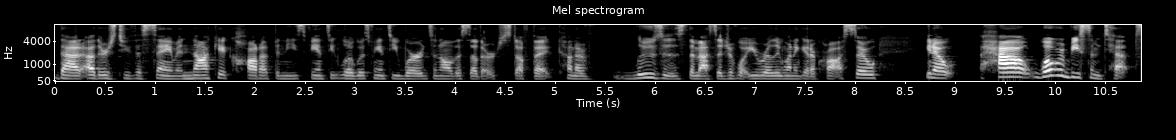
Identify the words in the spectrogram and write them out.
that others do the same and not get caught up in these fancy logos, fancy words, and all this other stuff that kind of loses the message of what you really want to get across. So, you know, how what would be some tips?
